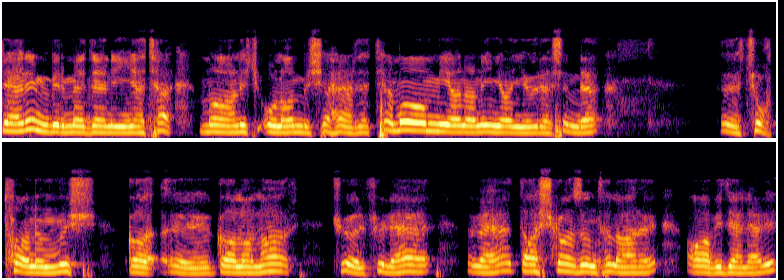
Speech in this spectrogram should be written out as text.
dərin bir mədəniyyətə malik olan bir şəhərdə, tamam Miyananın yan yörəsində e, çox tanınmış e, qalalar, körpülər və daş qazıntıları, abidələri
